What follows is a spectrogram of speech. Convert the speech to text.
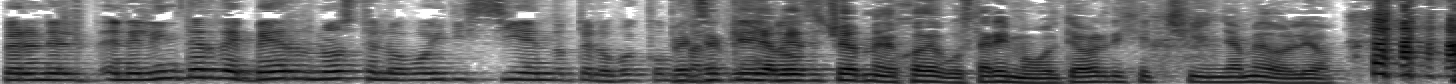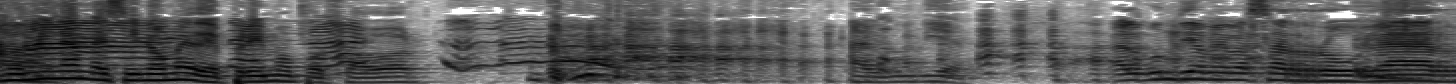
pero en el, en el inter de vernos te lo voy diciendo, te lo voy compartiendo. Pensé que ya habías dicho, me dejó de gustar y me volteé a ver, dije, chin, ya me dolió. Nomíname si no me deprimo, por favor. Algún día. Algún día me vas a rogar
